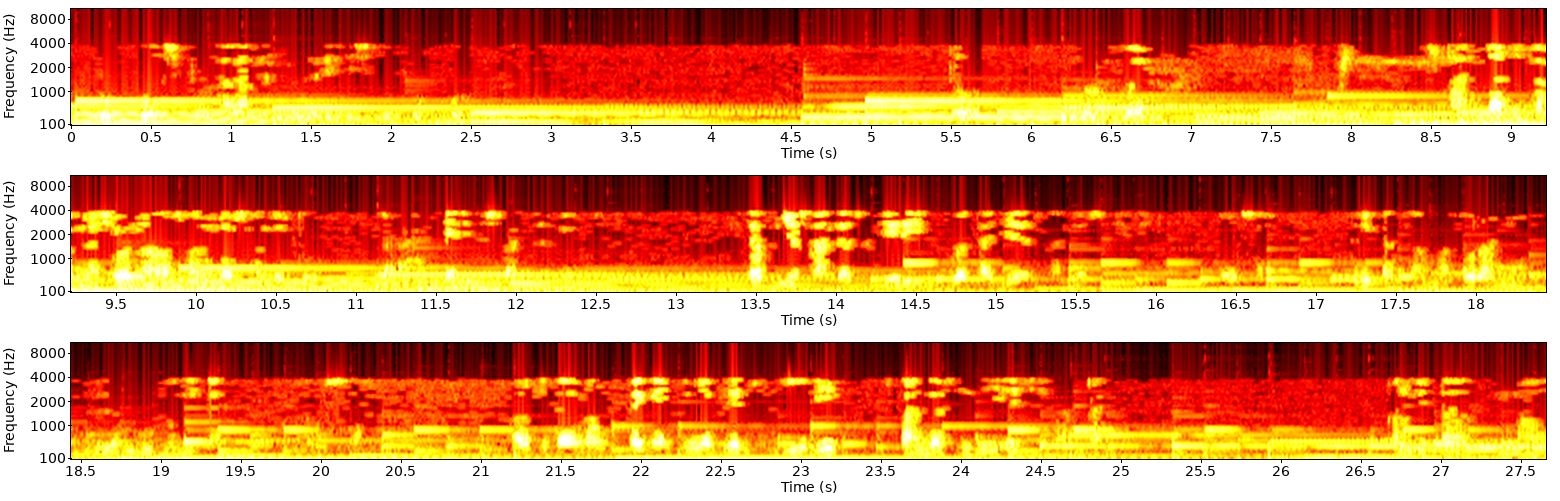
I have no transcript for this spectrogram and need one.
Buku 10 halaman boleh disebut buku. Itu menurut gue standar internasional standar standar itu nggak ada itu standar kita punya standar sendiri buat aja standar sendiri. Nggak usah terikat sama aturan yang belenggu mengikat nggak usah. Kalau kita emang pengen punya brand sendiri standar sendiri ya silakan. Kalau kita mau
